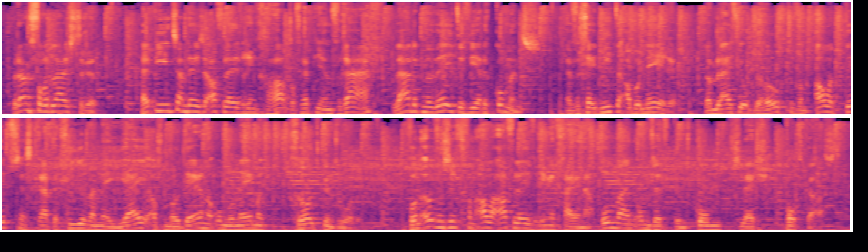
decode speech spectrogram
Bedankt voor het luisteren. Heb je iets aan deze aflevering gehad of heb je een vraag? Laat het me weten via de comments. En vergeet niet te abonneren. Dan blijf je op de hoogte van alle tips en strategieën waarmee jij als moderne ondernemer groot kunt worden. Voor een overzicht van alle afleveringen ga je naar onlineomzet.com/podcast.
